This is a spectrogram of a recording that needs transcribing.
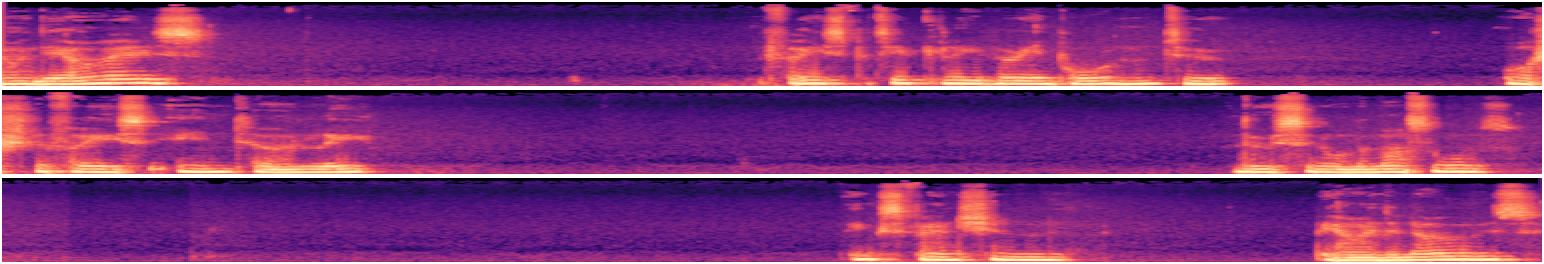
Behind the eyes, face particularly very important to wash the face internally, loosen all the muscles, expansion behind the nose,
